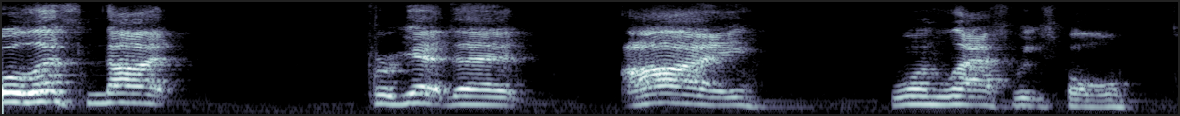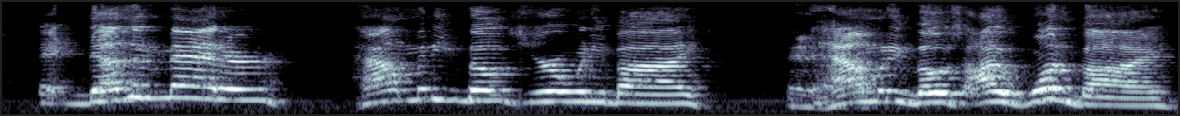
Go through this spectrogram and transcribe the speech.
Well, let's not forget that I won last week's poll. It doesn't matter how many votes you're winning by and how many votes I won by.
